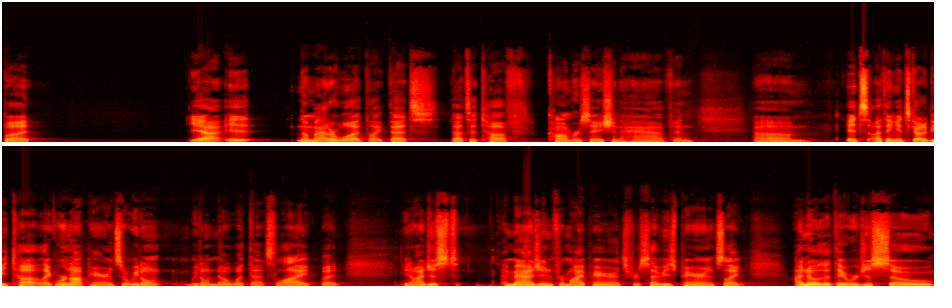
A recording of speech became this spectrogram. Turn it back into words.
but yeah, it no matter what, like that's that's a tough conversation to have and um, it's I think it's got to be tough like we're not parents so we don't we don't know what that's like but you know I just imagine for my parents for Sevi's parents like I know that they were just so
